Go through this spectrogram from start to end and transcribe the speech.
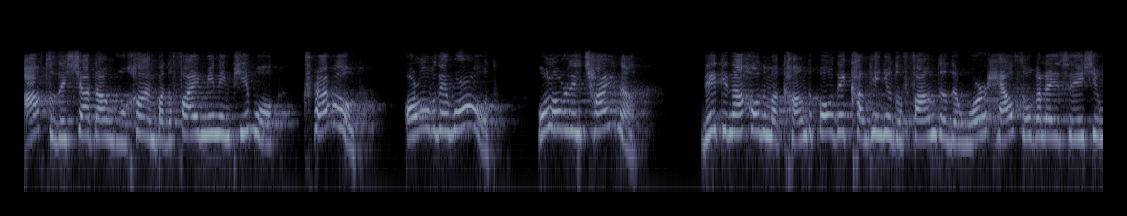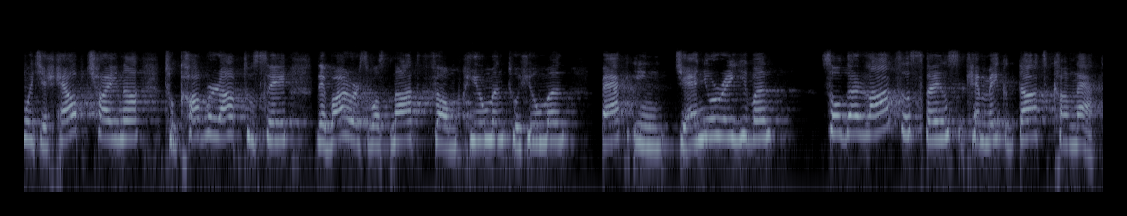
after they shut down Wuhan, but 5 million people traveled all over the world, all over China. They did not hold them accountable. They continue to fund the World Health Organization, which helped China to cover up to say the virus was not from human to human back in January even. So there are lots of things can make dots connect.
